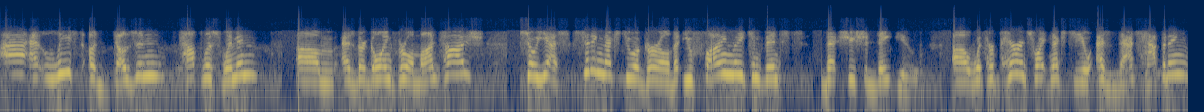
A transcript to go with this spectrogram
uh, at least a dozen topless women um, as they're going through a montage. So, yes, sitting next to a girl that you finally convinced that she should date you. Uh, with her parents right next to you as that's happening,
